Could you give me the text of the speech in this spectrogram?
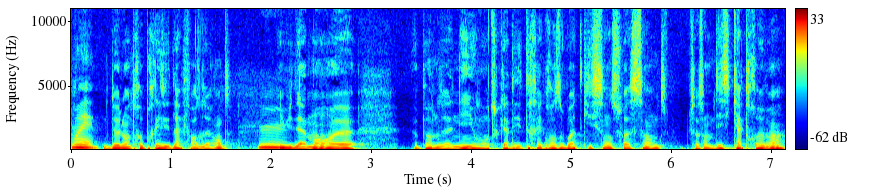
Ouais. de l'entreprise et de la force de vente. Mm. Évidemment, euh, Panzani ou en tout cas des très grosses boîtes qui sont 60, 70, 80,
